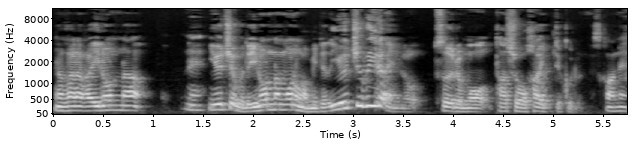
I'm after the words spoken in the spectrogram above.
なかなかいろんな、ね、YouTube でいろんなものが見て、YouTube 以外のツールも多少入ってくるんですかね？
